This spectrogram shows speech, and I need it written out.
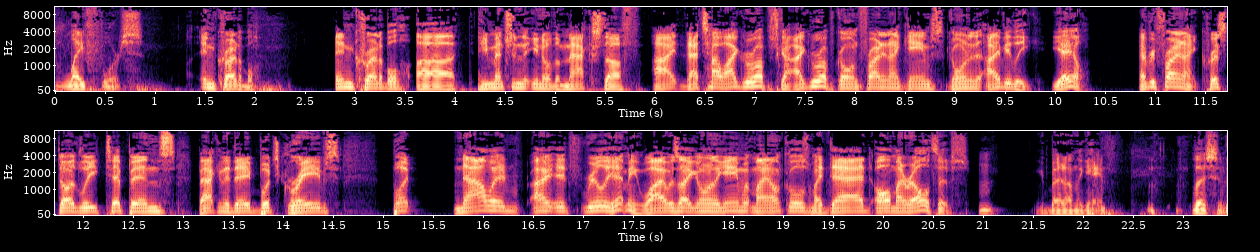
life force. Incredible. Incredible. Uh, he mentioned, you know, the Mac stuff. I, that's how I grew up, Scott. I grew up going Friday night games, going to the Ivy League, Yale. Every Friday night, Chris Dudley, Tippins, back in the day, Butch Graves. But now it, I, it really hit me. Why was I going to the game with my uncles, my dad, all my relatives? Hmm. You bet on the game. Listen,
